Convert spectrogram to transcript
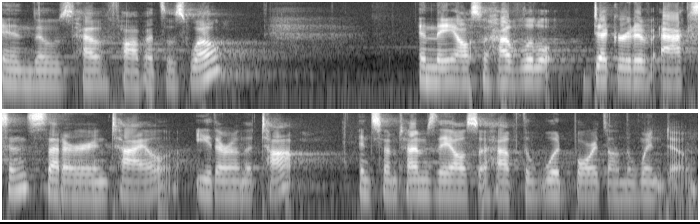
and those have pop-outs as well. And they also have little decorative accents that are in tile, either on the top, and sometimes they also have the wood boards on the window.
